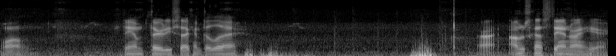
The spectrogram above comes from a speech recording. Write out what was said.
Well, damn 30 second delay. Alright, I'm just gonna stand right here.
